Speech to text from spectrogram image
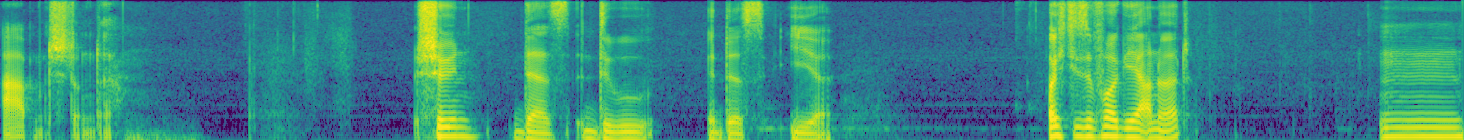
Abendstunde. Schön, dass du, dass ihr euch diese Folge hier anhört. Mm,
